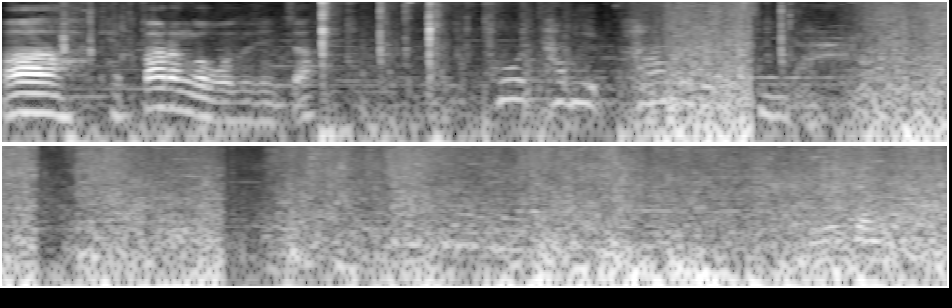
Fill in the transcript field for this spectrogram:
아, 개빠른 거 보소 진짜. 포탑이 파괴되었습니다. 이길 때는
